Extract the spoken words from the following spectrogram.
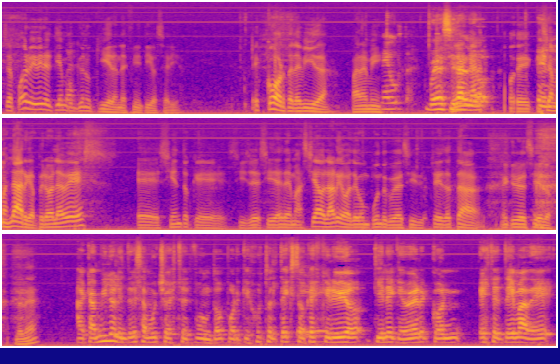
O sea, poder vivir el tiempo Bueno. que uno quiera, en definitiva, sería. Es corta la vida, para mí. Me gusta. Voy a decir algo. de que El- sea más larga, pero a la vez eh, siento que si, es demasiado larga va a llegar un punto que voy a decir, che, ya está, me quiero ir al cielo. ¿Entendés? A Camilo le interesa mucho este punto porque justo el texto que escribió tiene que ver con este tema de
